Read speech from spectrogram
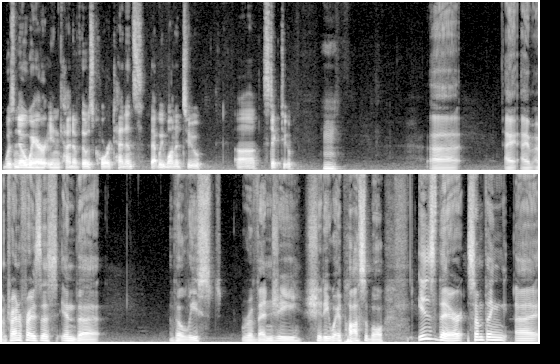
was nowhere in kind of those core tenets that we wanted to uh, stick to. Mm. Uh, I, I'm trying to phrase this in the the least revengey, shitty way possible. Is there something uh,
